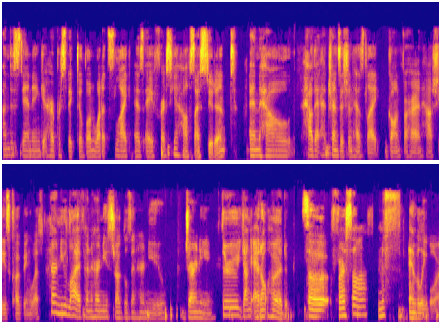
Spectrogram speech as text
understanding, get her perspective on what it's like as a first year health science student and how how that transition has like gone for her and how she's coping with her new life and her new struggles and her new journey through young adulthood. So first off, Miss Amberly Orr,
